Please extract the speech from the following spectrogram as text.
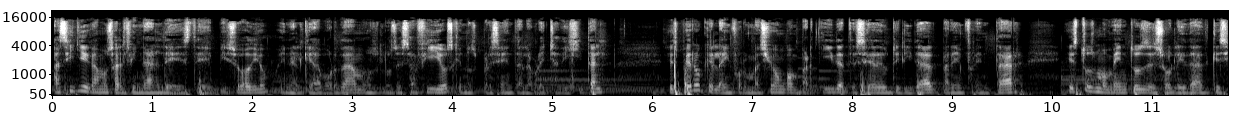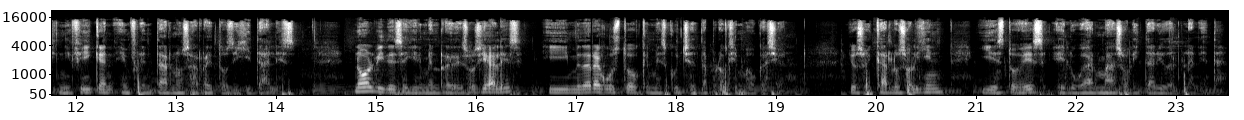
Así llegamos al final de este episodio en el que abordamos los desafíos que nos presenta la brecha digital. Espero que la información compartida te sea de utilidad para enfrentar estos momentos de soledad que significan enfrentarnos a retos digitales. No olvides seguirme en redes sociales y me dará gusto que me escuches la próxima ocasión. Yo soy Carlos Holguín y esto es El lugar más solitario del planeta.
